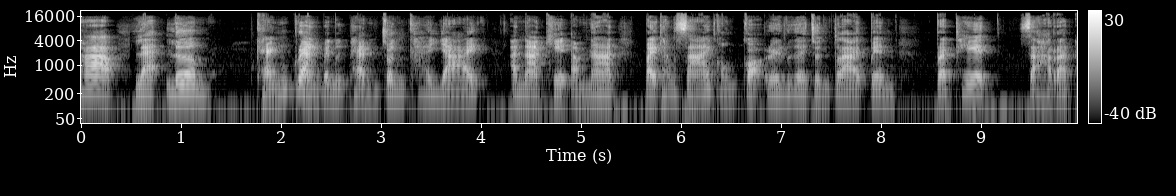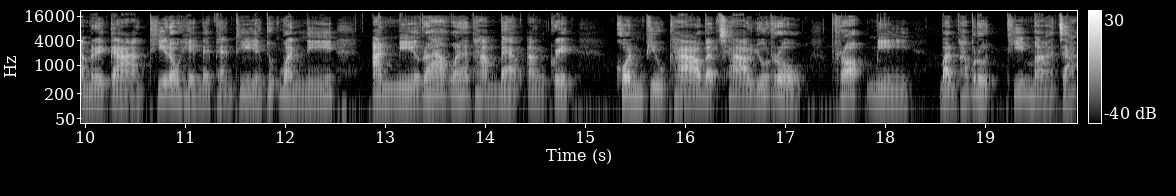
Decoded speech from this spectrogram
ภาพและเริ่ม แข็งแกร่งเป็นบึกแผ่นจนขยายอาณาเขตอำนาจไปทางซ้ายของเกาะเรื่อยๆ จนกลายเป็นประเทศสหรัฐอเมริกาที่เราเห็นในแผนที่อย่างทุกวันนี้ อันมีรากวัฒนธรรมแบบอังกฤษ คนผิวขาวแบบชาวยุโรป เพราะมีบรรพบุรุษที่มาจาก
